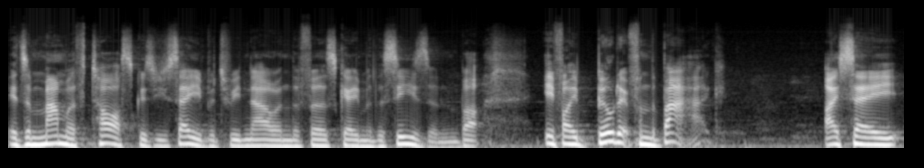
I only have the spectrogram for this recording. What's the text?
it's a mammoth task, as you say, between now and the first game of the season. But if I build it from the back, I say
